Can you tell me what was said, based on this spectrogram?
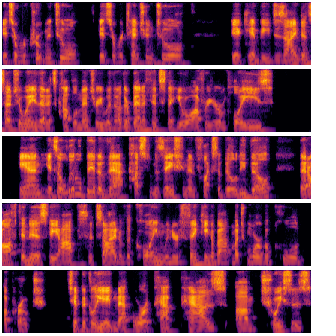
It's a recruitment tool, it's a retention tool. It can be designed in such a way that it's complementary with other benefits that you offer your employees. And it's a little bit of that customization and flexibility, Bill, that often is the opposite side of the coin when you're thinking about much more of a pooled approach. Typically, a MEP or a PEP has um, choices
